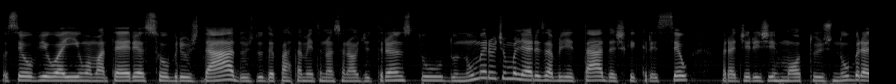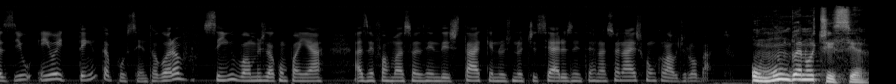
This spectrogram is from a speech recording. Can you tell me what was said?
Você ouviu aí uma matéria sobre os dados do Departamento Nacional de Trânsito do número de mulheres habilitadas que cresceu para dirigir motos no Brasil em 80%. Agora sim, vamos acompanhar as informações em destaque nos noticiários internacionais com Cláudio Lobato. O Mundo é Notícia.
